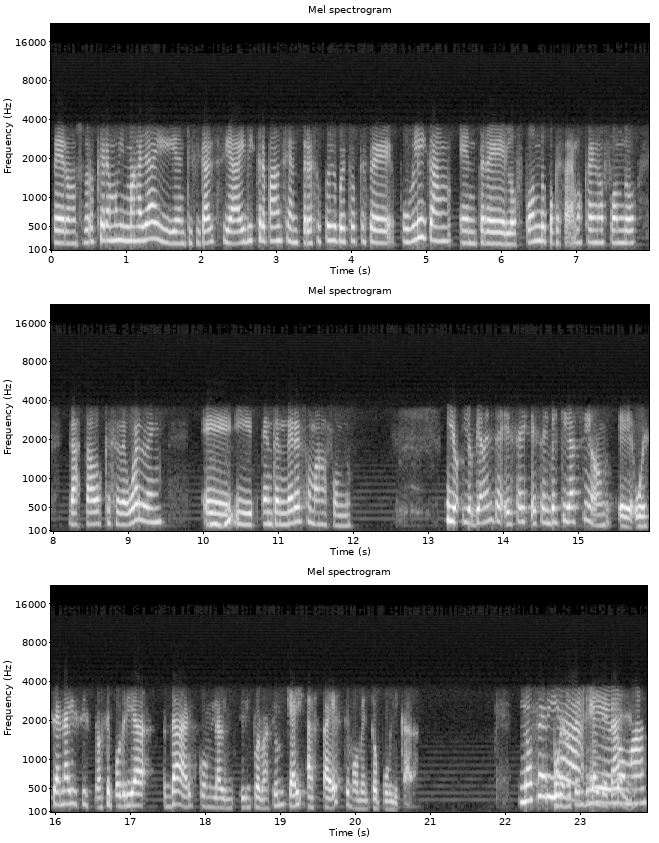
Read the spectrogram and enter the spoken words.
pero nosotros queremos ir más allá y identificar si hay discrepancia entre esos presupuestos que se publican, entre los fondos, porque sabemos que hay unos fondos gastados que se devuelven, eh, y entender eso más a fondo. Y, obviamente esa, esa investigación eh, o ese análisis no se podría dar con la, información que hay hasta este momento publicada. No sería eh, lo más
